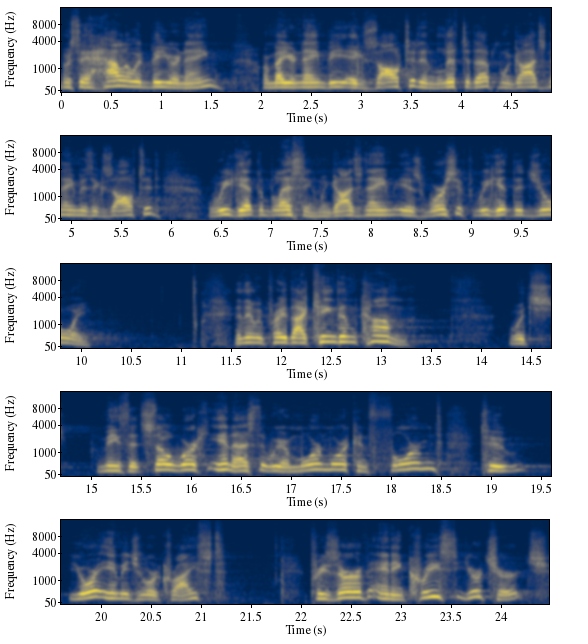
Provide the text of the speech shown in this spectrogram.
we say, Hallowed be your name or may your name be exalted and lifted up. When God's name is exalted, we get the blessing. When God's name is worshiped, we get the joy. And then we pray, Thy kingdom come, which means that so work in us that we are more and more conformed to your image, Lord Christ. Preserve and increase your church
